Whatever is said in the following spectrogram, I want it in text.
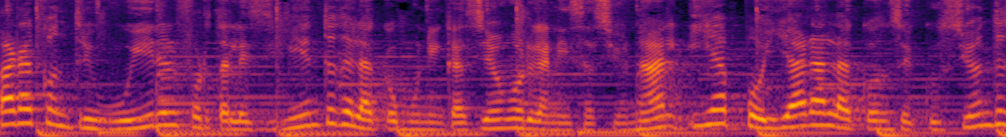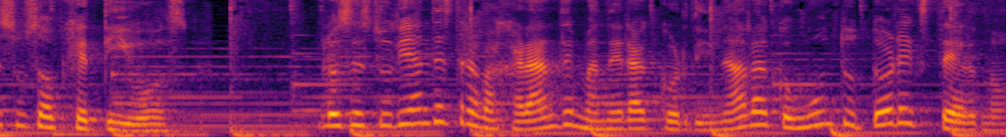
para contribuir al fortalecimiento de la comunicación organizacional y apoyar a la consecución de sus objetivos. Los estudiantes trabajarán de manera coordinada con un tutor externo,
